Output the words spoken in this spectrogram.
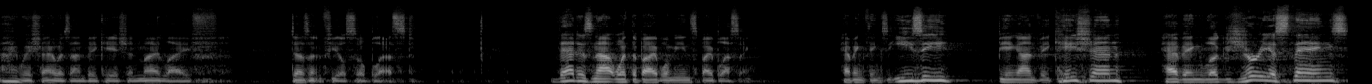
I wish I was on vacation. My life doesn't feel so blessed. That is not what the Bible means by blessing. Having things easy, being on vacation, having luxurious things,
